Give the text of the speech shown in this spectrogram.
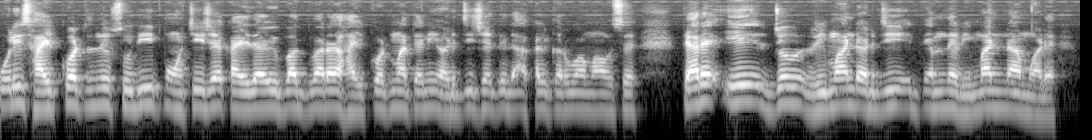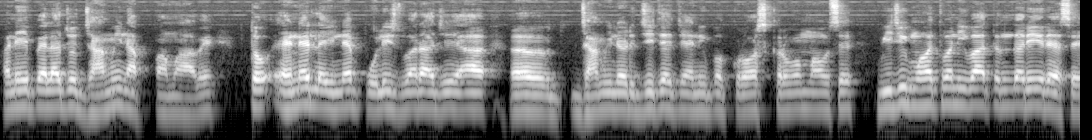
પોલીસ હાઈકોર્ટ સુધી પહોંચી છે કાયદા વિભાગ દ્વારા હાઈકોર્ટમાં તેની અરજી છે તે દાખલ કરવામાં આવશે. ત્યારે એ જો રિમાન્ડ અરજી તેમને રિમાન્ડ ના મળે અને એ પહેલાં જો જામીન આપવામાં આવે તો એને લઈને પોલીસ દ્વારા જે આ જામીન અરજી છે તેની પર ક્રોસ કરવામાં આવશે. બીજી મહત્વની વાત અંદર એ રહેશે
